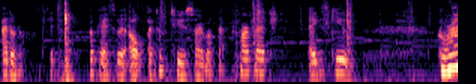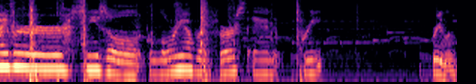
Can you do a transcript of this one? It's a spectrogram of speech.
I don't know. It's fine. Okay, so we, oh, I took two. Sorry about that. Farfetch'd, Exeggcute, Grimer, Sneasel, Gloria Reverse, and Bree Breloom.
